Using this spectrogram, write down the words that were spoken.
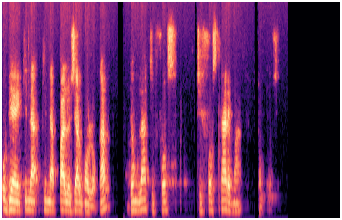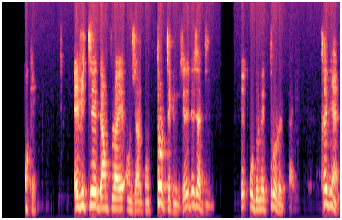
Ou bien qui n'a, qui n'a pas le jargon local. Donc là, tu forces, tu forces carrément ton projet. OK. Évitez d'employer un jargon trop technique. Je l'ai déjà dit. Et ou donner trop de détails. Très bien.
